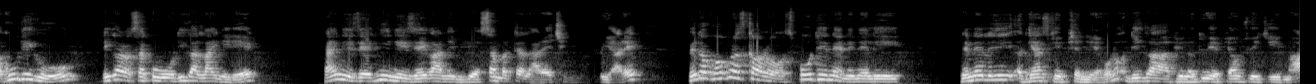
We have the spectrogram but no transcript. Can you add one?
အခုဒီကိုအဓိကတော့ Sacco ကိုအဓိကလိုက်နေတယ်လိုက်နေစေညှိနေစေကနေပြီးတော့ဆက်မတက်လာတဲ့အချိန်မှာတွေ့ရတယ် Victor Gokras ကတော့ Sporting နဲ့နည်းနည်းလေးနည်းနည်းလေး against တွေဖြစ်နေရပေါ့နော်အဓိကအဖြစ်တော့သူ့ရဲ့ပြောင်းရွှေ့ကြီးမှာ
